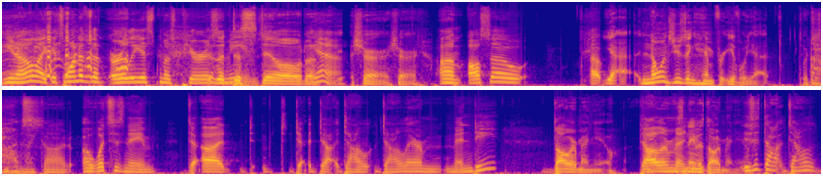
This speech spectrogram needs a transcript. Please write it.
You know, like it's one of the earliest, most purest was a memes. distilled. Yeah. Sure, sure. Um. Also, Yeah, no one's using him for evil yet, which is oh nice. my god. Oh, what's his name? D- uh, D- D- D- Daler Mehndi. Dollar menu. Dollar Menu. His name is Dollar Menu. Is it Dal? Dal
